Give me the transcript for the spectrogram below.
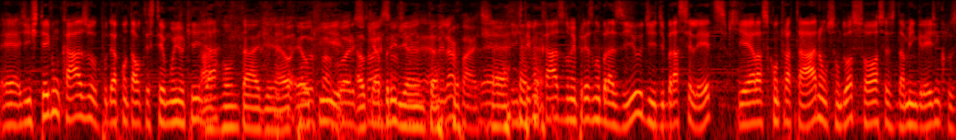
É, a gente teve um caso, puder contar um testemunho aqui já. À vontade, é, é o que, favor, é o que é brilhante. É a melhor parte. É, a gente teve um caso de uma empresa no Brasil de, de braceletes que elas contrataram, são duas sócias da minha igreja, inclusive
